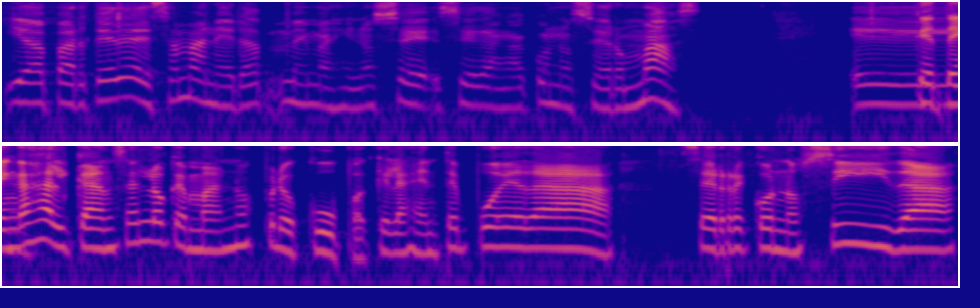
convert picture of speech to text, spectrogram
Y aparte de esa manera, me imagino se, se dan a conocer más. Eh, que tengas alcance es lo que más nos preocupa, que la gente pueda ser reconocida,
